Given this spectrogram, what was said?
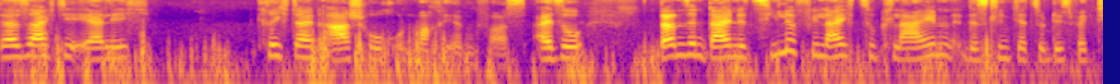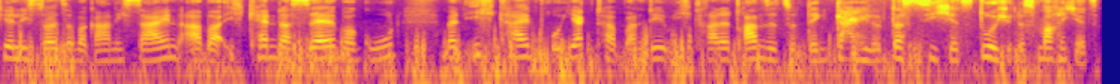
da sag ich dir ehrlich, krieg deinen Arsch hoch und mach irgendwas. Also dann sind deine Ziele vielleicht zu klein. Das klingt jetzt so despektierlich, soll es aber gar nicht sein. Aber ich kenne das selber gut. Wenn ich kein Projekt habe, an dem ich gerade dran sitze und denke, geil, und das ziehe ich jetzt durch und das mache ich jetzt,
